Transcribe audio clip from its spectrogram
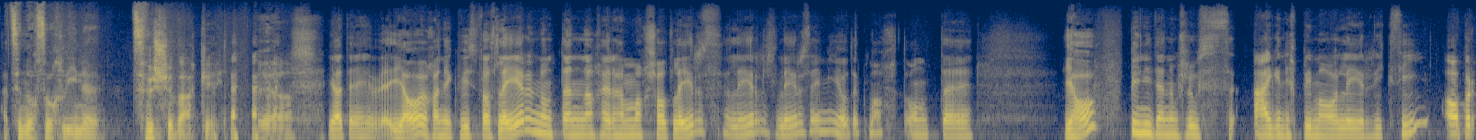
hat es ja noch so kleine Zwischenweg gegeben. ja. ja, der, ja, ich habe nicht gewusst, was lehren und dann nachher haben wir halt Lehrer, Lehrer, Lehrersemi oder, gemacht und äh, ja, bin ich dann am Schluss eigentlich Primarlehrerin gewesen, aber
